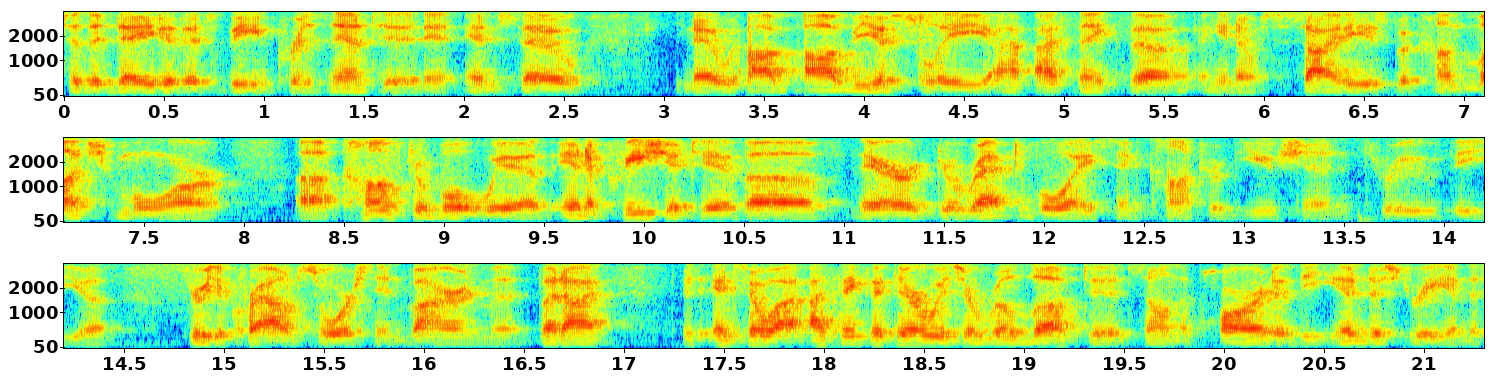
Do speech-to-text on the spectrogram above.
to the data that's being presented, and, and so you know, obviously, I, I think the you know society has become much more uh, comfortable with and appreciative of their direct voice and contribution through the uh, through the crowdsourced environment. But I and so I, I think that there was a reluctance on the part of the industry and the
